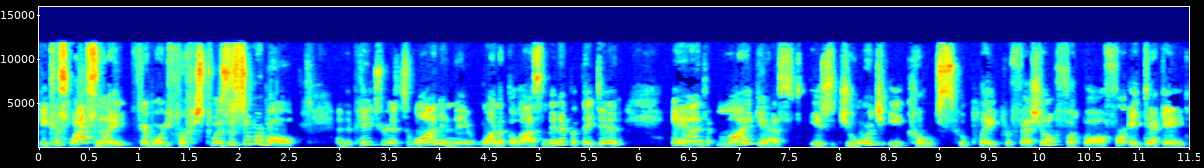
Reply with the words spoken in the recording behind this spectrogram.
because last night, February 1st, was the Super Bowl. And the Patriots won, and they won at the last minute, but they did. And my guest is George E. Koonce, who played professional football for a decade.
